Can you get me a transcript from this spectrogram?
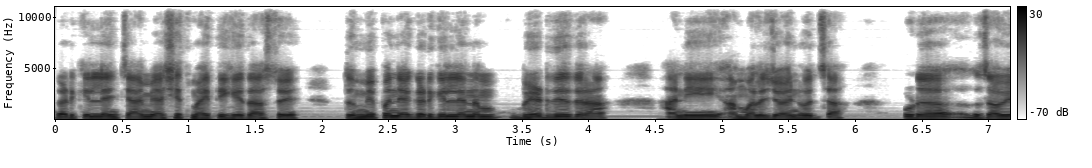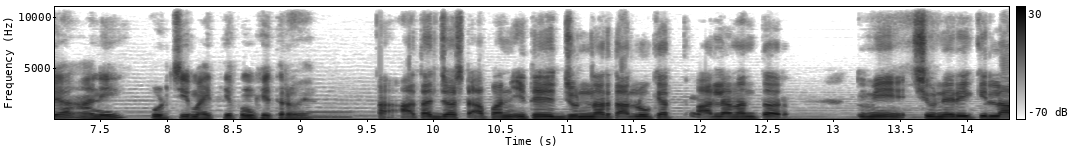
गड किल्ल्यांची आम्ही अशीच माहिती घेत असतोय. तुम्ही पण या गड किल्ल्यांना भेट देत राहा आणि आम्हाला जॉईन होत जा. पुढं जाऊया आणि पुढची माहिती पण घेत राहूया. आता जस्ट आपण इथे जुन्नर तालुक्यात आल्यानंतर तुम्ही शिवनेरी किल्ला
